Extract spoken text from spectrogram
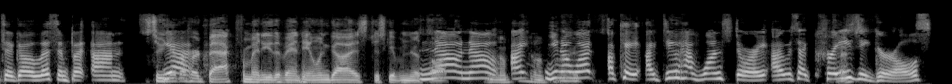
to go listen. But, um, so you yeah. never heard back from any of the Van Halen guys, just giving their no, thoughts? no, No? I, Oh, you know right. what? Okay. I do have one story. I was at Crazy Girls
